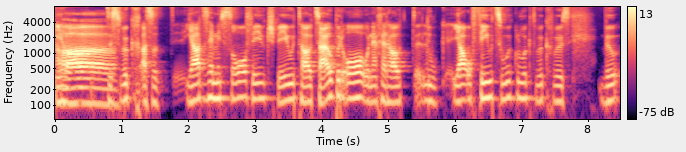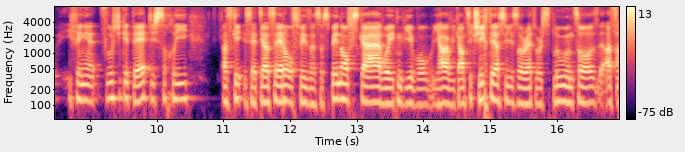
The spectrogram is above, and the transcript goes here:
Ah. Ja, das wirklich, also ja, das haben wir so viel gespielt, halt selber auch und nachher halt äh, ja auch viel zugeschaut, wirklich, weil ich finde, das Lustige dort ist so ein bisschen, also es, hat ja sehr oft viele so Spin-Offs gegeben, wo irgendwie, wo, ja, die ganze Geschichte ist, wie so Red vs. Blue und so, also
